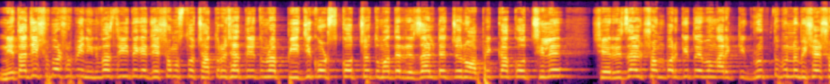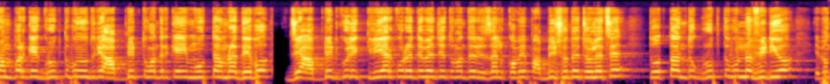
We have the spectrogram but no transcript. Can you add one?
নেতাজি সুভাষ ওপেন ইউনিভার্সিটি থেকে যে সমস্ত ছাত্রছাত্রী তোমরা পিজি কোর্স করছ, তোমাদের রেজাল্টের জন্য অপেক্ষা করছিলে, সেই রেজাল্ট সম্পর্কিত এবং আরেকটি গুরুত্বপূর্ণ বিষয় সম্পর্কে গুরুত্বপূর্ণ দুটি আপডেট তোমাদেরকে এই মুহূর্তে আমরা দেবো। যে আপডেটগুলি ক্লিয়ার করে দেবে যে তোমাদের রেজাল্ট কবে পাবলিশ হতে চলেছে, তো অত্যন্ত গুরুত্বপূর্ণ ভিডিও এবং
